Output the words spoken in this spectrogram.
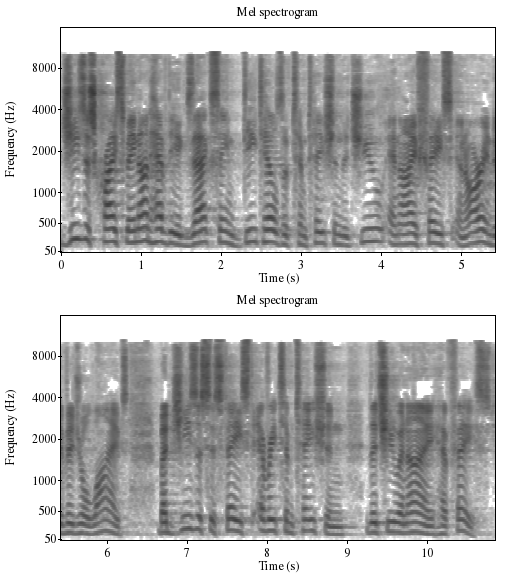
Jesus Christ may not have the exact same details of temptation that you and I face in our individual lives, but Jesus has faced every temptation that you and I have faced.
